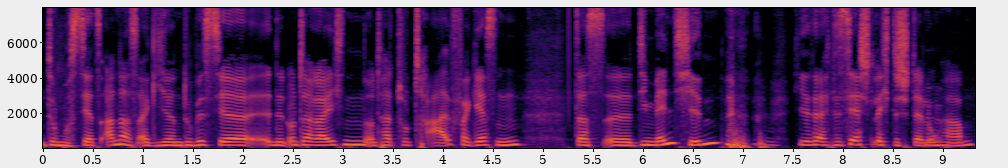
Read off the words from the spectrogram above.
Du musst jetzt anders agieren. Du bist ja in den Unterreichen und hat total vergessen, dass äh, die Männchen hier eine sehr schlechte Stellung haben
